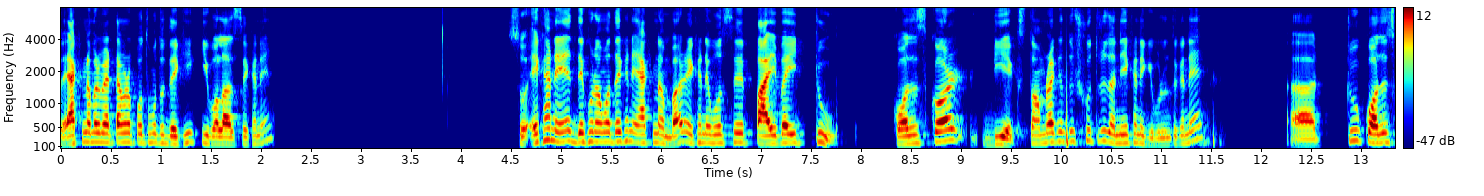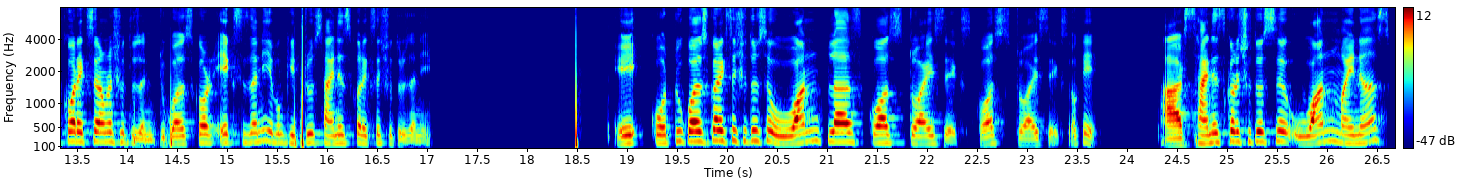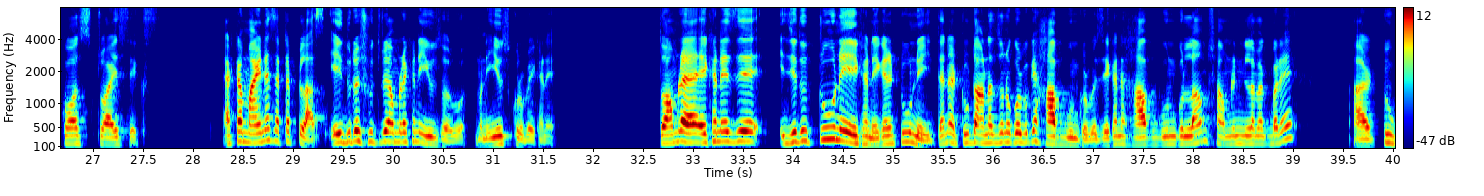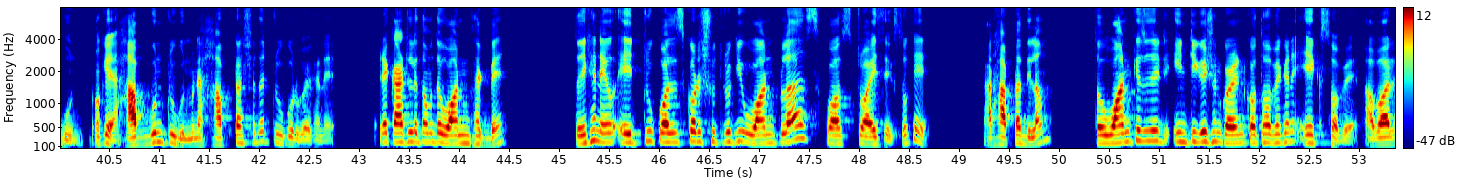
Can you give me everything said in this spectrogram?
তো এক নাম্বার ম্যাথটা আমরা প্রথমত দেখি, কি বলা আছে এখানে? সো এখানে দেখুন আমাদের এখানে এক নাম্বার এখানে বলছে pi by two cos square dx তো আমরা কিন্তু সূত্র জানি এখানে কি বলুন তো এখানে? টু কজ স্কোয়ার এক্সের আমরা সূত্র জানি। টু কজ স্কোয়ার এক্স জানি এবং কি টু সাইন স্কোয়ার এক্সের সূত্র জানি। এই টু কজ স্কোয়ার এক্সের সূত্র হচ্ছে one plus cos twice x cos twice x okay আর সাইন স্কোয়ারের সূত্র হচ্ছে one minus cos twice x একটা মাইনাস একটা প্লাস এই দুটো সূত্রে আমরা এখানে ইউজ করব মানে ইউজ করব এখানে। তো আমরা এখানে যে, যেহেতু টু নেই এখানে এখানে টু নেই, তাই না? টুটা আনার জন্য করব কি? হাফ গুণ করব, যে এখানে হাফ গুণ করলাম, সামনে নিলাম একবারে, আর টু গুণ ওকে হাফ গুণ টু গুণ মানে হাফটার সাথে টু করব এখানে। এটা কাটলে তো আমাদের ওয়ান থাকবে। তো এখানে এই টু কজ স্কোয়ারের সূত্র কি? One plus cos twice x okay আর হাফটা দিলাম। তো ওয়ানকে যদি ইন্টিগ্রেশন করেন, কত হবে এখানে? এক্স হবে। আবার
